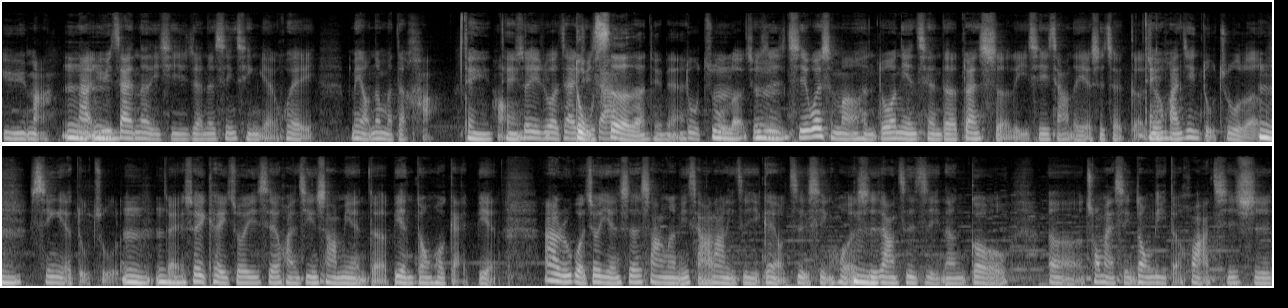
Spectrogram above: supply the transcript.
淤嘛，嗯、那淤在那里，其实人的心情也会没有那么的好。对，好，所以如果在堵塞了，对不对？堵住了，嗯、就是其实为什么很多年前的断舍离，其实讲的也是这个，就是环境堵住了，嗯，心也堵住了，嗯嗯，对，所以可以做一些环境上面的变动或改变。那如果就颜色上呢，你想要让你自己更有自信，或者是让自己能够。呃，充满行动力的话，其实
